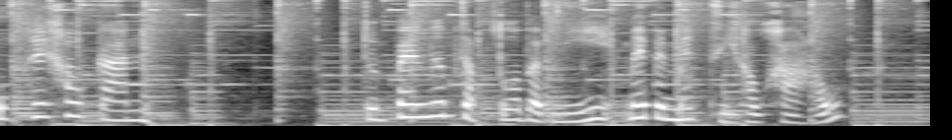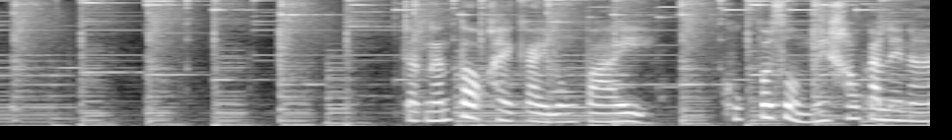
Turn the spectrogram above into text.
ลุกให้เข้ากัน จนแป้งเริ่มจับตัวแบบนี้ไม่เป็นเม็ดสีขาวๆ จากนั้นตอกไข่ไก่ลงไปคลุกผสมให้เข้ากันเลยนะ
